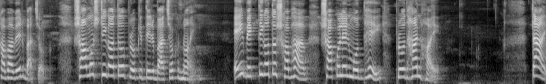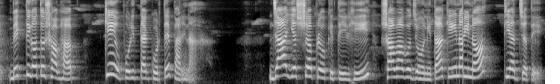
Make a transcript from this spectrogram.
স্বভাবের বাচক। সমষ্টিগত প্রকৃতির বাচক নয়। এই ব্যক্তিগত স্বভাব সকলের মধ্যেই প্রধান হয়। তাই ব্যক্তিগত স্বভাব কেউ পরিত্যাগ করতে পারে না। যা যশ প্রকৃতির হি স্বভাবজনিতা কিনাপি ন ত্যাজ্যতে।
